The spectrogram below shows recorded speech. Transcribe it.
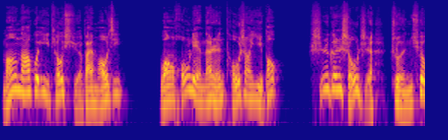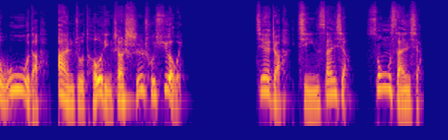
忙拿过一条雪白毛巾，往红脸男人头上一包，十根手指准确无误的按住头顶上十处穴位，接着紧三下，松三下，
